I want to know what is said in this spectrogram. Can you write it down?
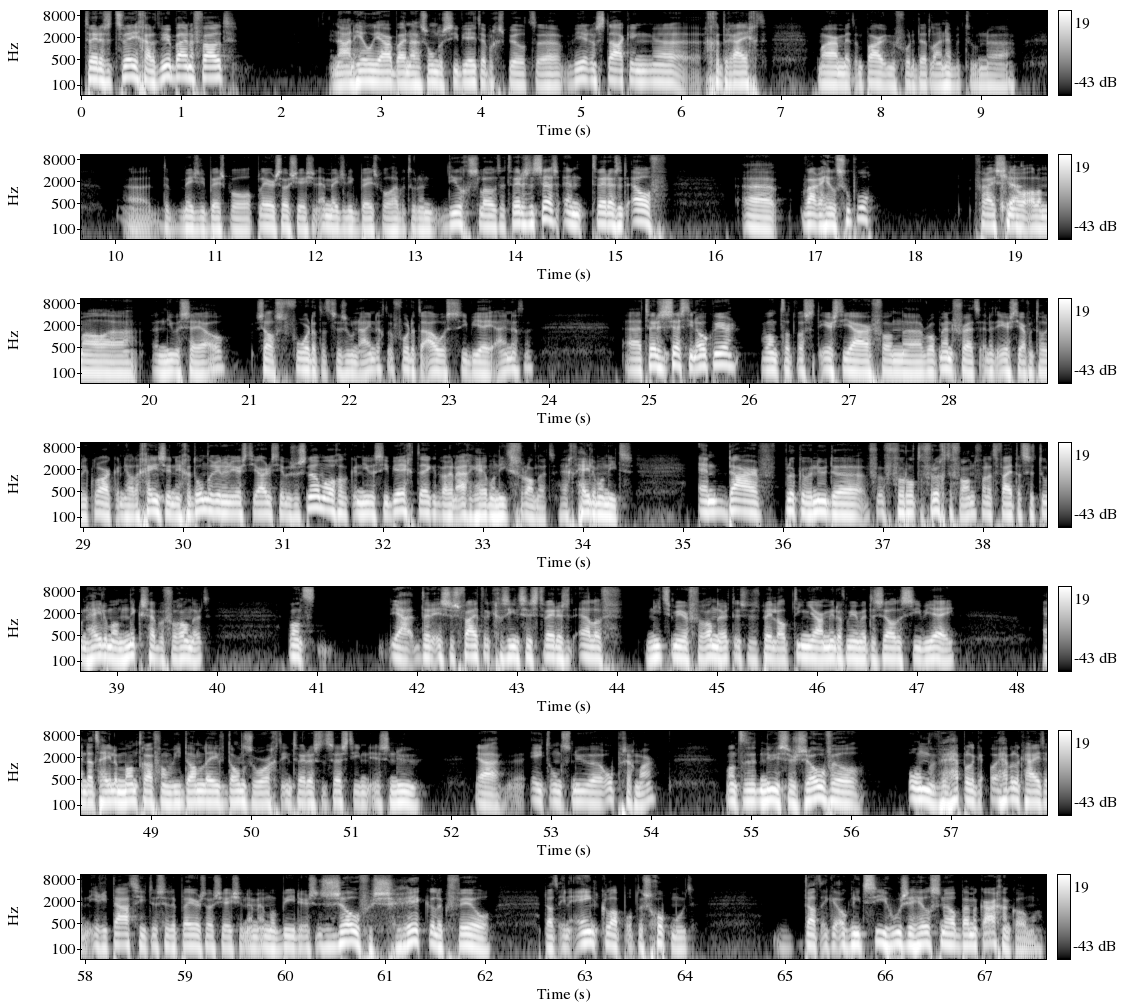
2002 gaat het weer bijna fout. Na een heel jaar bijna zonder CBA te hebben gespeeld, weer een staking gedreigd. Maar met een paar uur voor de deadline hebben toen de Major League Baseball Player Association en Major League Baseball hebben toen een deal gesloten. 2006 en 2011 uh, waren heel soepel. Vrij snel allemaal uh, een nieuwe CAO. Zelfs voordat het seizoen eindigde, of voordat de oude CBA eindigde. Uh, 2016 ook weer, want dat was het eerste jaar van Rob Manfred en het eerste jaar van Tony Clark. En die hadden geen zin in gedonder in hun eerste jaar, dus die hebben zo snel mogelijk een nieuwe CBA getekend waarin eigenlijk helemaal niets verandert. Echt helemaal niets. En daar plukken we nu de verrotte vruchten van, van het feit dat ze toen helemaal niks hebben veranderd. Want ja, er is dus feitelijk gezien sinds 2011 niets meer veranderd. Dus we spelen al tien jaar min of meer met dezelfde CBA. En dat hele mantra van wie dan leeft, dan zorgt in 2016 is nu, ja, eet ons nu uh, op, zeg maar. Want nu is er zoveel onhebbelijkheid en irritatie tussen de Player Association en MLB. Er is zo verschrikkelijk veel dat in één klap op de schop moet. Dat ik ook niet zie hoe ze heel snel bij elkaar gaan komen.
